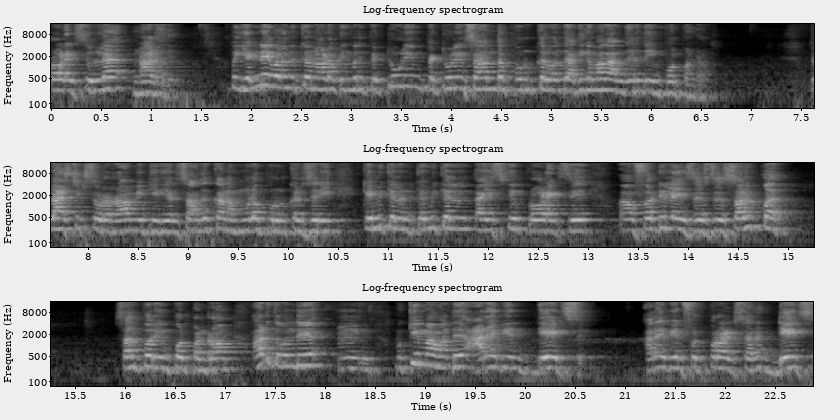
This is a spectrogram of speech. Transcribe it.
ப்ராடக்ட்ஸ் உள்ள நாடு அது. இப்போ எண்ணெய் வளமிக்க நாடு அப்படிங்கும்போது பெட்ரோலியம் பெட்ரோலியம் சார்ந்த பொருட்கள் வந்து அதிகமாக அங்கேருந்து இம்போர்ட் பண்ணுறோம் பிளாஸ்டிக்ஸோட ரா மெட்டீரியல்ஸ் அதுக்கான மூலப்பொருட்கள் சரி chemical and chemical iced products fertilisers sulphur sulphur import பண்ணுறோம் அடுத்து வந்து முக்கியமாக வந்து அரேபியன் டேட்ஸ் அரேபியன் ஃபுட் ப்ராடக்ட்ஸான டேட்ஸ்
